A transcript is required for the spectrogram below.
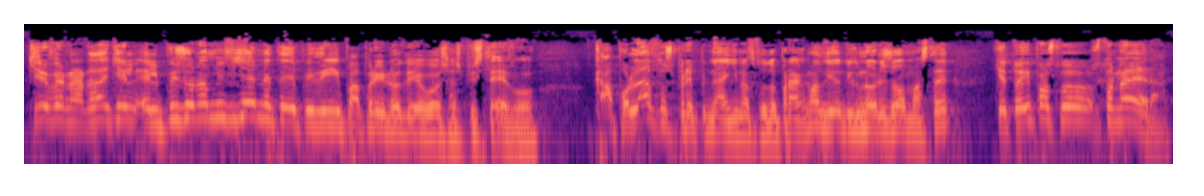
Κύριε Βερναρδάκη, ελ- ελπίζω να μην βγαίνετε επειδή είπα πριν ότι εγώ σας πιστεύω. Από λάθος πρέπει να γίνει αυτό το πράγμα, διότι γνωριζόμαστε και το είπα στο, στον αέρα.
